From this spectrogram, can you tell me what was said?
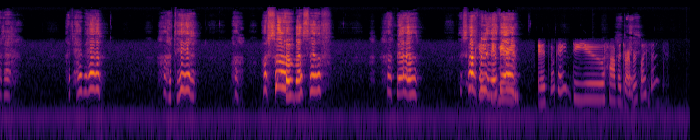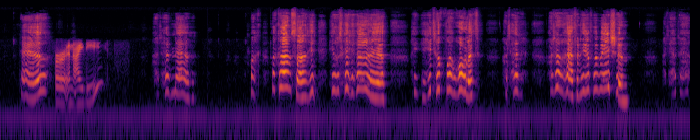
I, don't, I don't know. Oh dear. I, I soiled myself. Oh no. It's happening Ma- again. Miriam, It's okay. Do you have a driver's license No. or an ID? I don't know. My, my grandson, he, he was here earlier. He, he took my wallet. I don't, I don't have any information. I don't know.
